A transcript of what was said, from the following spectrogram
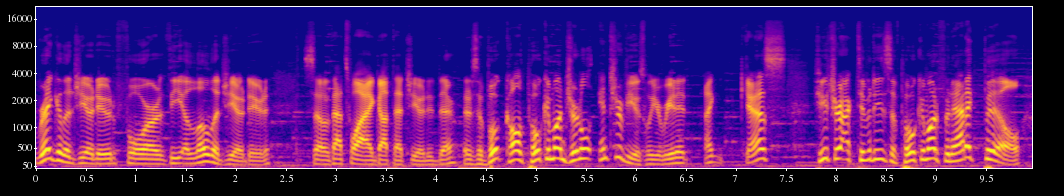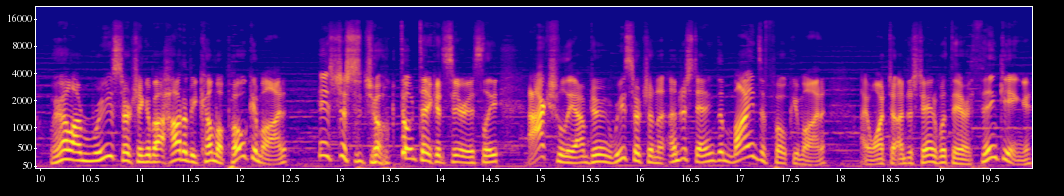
regular Geodude for the Alola Geodude. So that's why I got that Geodude there. There's a book called Pokemon Journal Interviews. Will you read it? I guess? Future Activities of Pokemon Fanatic Bill. Well, I'm researching about how to become a Pokemon. It's just a joke, don't take it seriously. Actually, I'm doing research on understanding the minds of Pokemon. I want to understand what they are thinking.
